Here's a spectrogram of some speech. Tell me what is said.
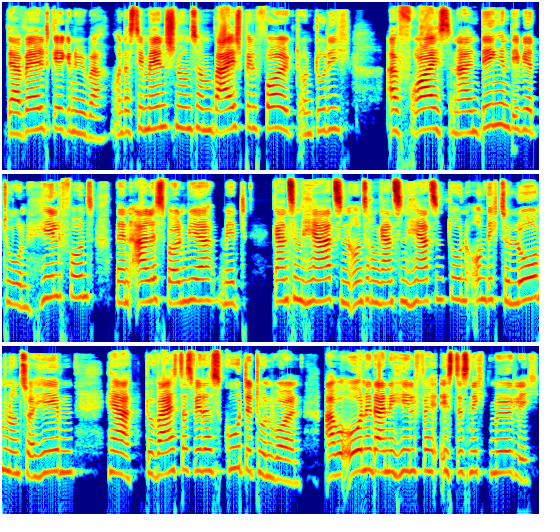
der Welt gegenüber und dass die Menschen unserem Beispiel folgt und du dich erfreust an allen Dingen, die wir tun. Hilf uns, denn alles wollen wir mit ganzem Herzen, unserem ganzen Herzen tun, um dich zu loben und zu erheben. Herr, du weißt, dass wir das Gute tun wollen, aber ohne deine Hilfe ist es nicht möglich.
